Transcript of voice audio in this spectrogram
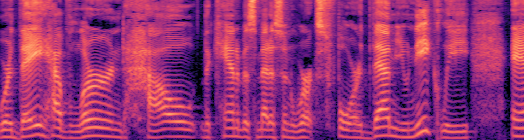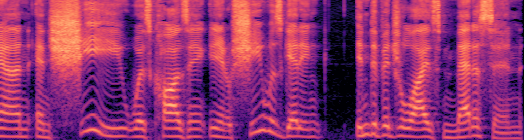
where they have learned how the cannabis medicine works for them uniquely, and and she was causing, you know, she was getting individualized medicine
